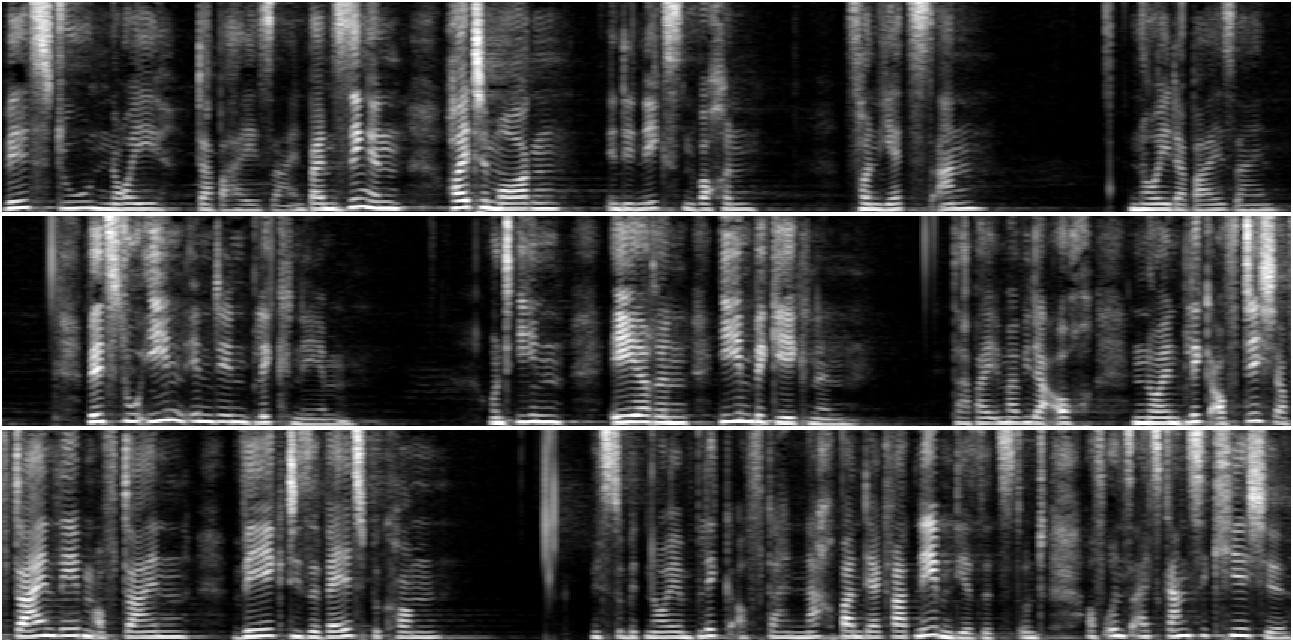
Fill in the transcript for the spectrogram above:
willst du neu dabei sein. Beim Singen heute Morgen, in den nächsten Wochen, von jetzt an neu dabei sein. Willst du ihn in den Blick nehmen und ihn ehren, ihm begegnen? Dabei immer wieder auch einen neuen Blick auf dich, auf dein Leben, auf deinen Weg, diese Welt bekommen. Willst du mit neuem Blick auf deinen Nachbarn, der gerade neben dir sitzt und auf uns als ganze Kirche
